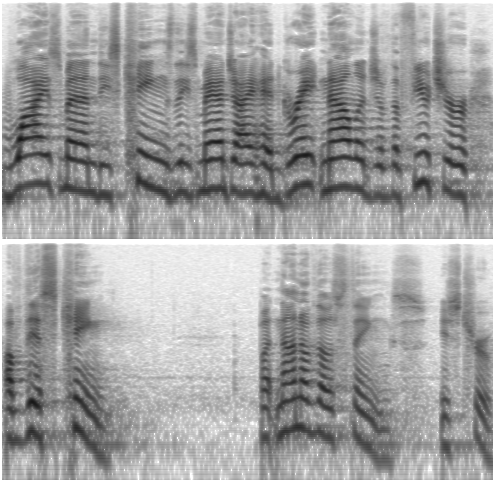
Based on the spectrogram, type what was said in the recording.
wise men, these kings, these magi had great knowledge of the future of this king. But none of those things is true.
